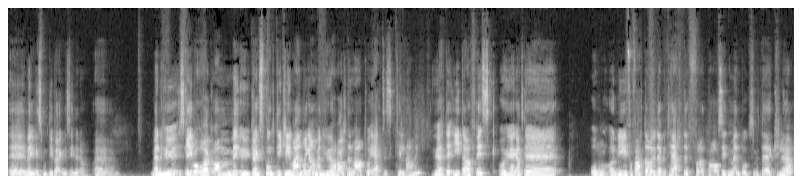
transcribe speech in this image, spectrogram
eh, med utgangspunkt i bøkene sine, da. Eh, men hun skriver òg om med utgangspunkt i klimaendringer, men hun har valgt en mer poetisk tilnærming. Hun heter Ida Frisk, og hun er ganske ung og ny forfatter. Hun debuterte for et par år siden med en bok som heter 'Klør'.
